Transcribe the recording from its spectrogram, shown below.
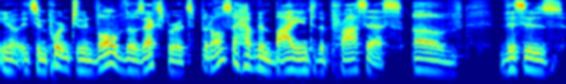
you know it's important to involve those experts but also have them buy into the process of this is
